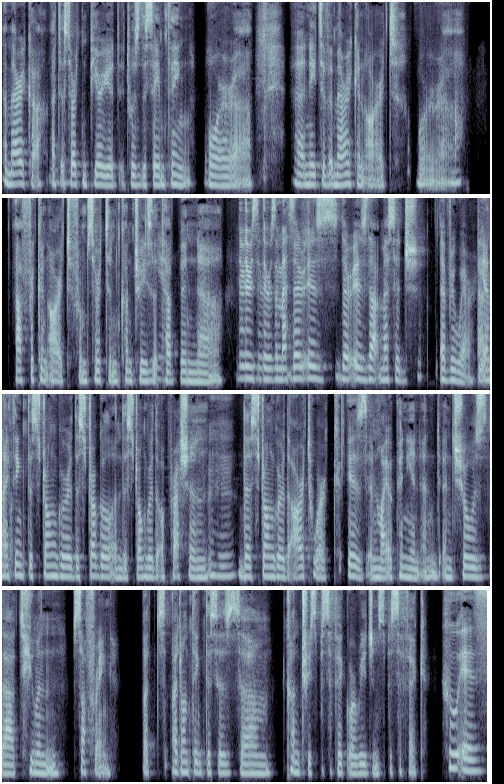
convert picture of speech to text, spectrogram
America at a certain period, it was the same thing, or uh, Native American art, or African art from certain countries that yeah. have been. Uh, there's there's a message. There is there is that message everywhere, That's and I think the stronger the struggle and the stronger the oppression, mm-hmm. the stronger the artwork is, in my opinion, and and shows that human suffering. But I don't think this is um, country specific or region specific. Who is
